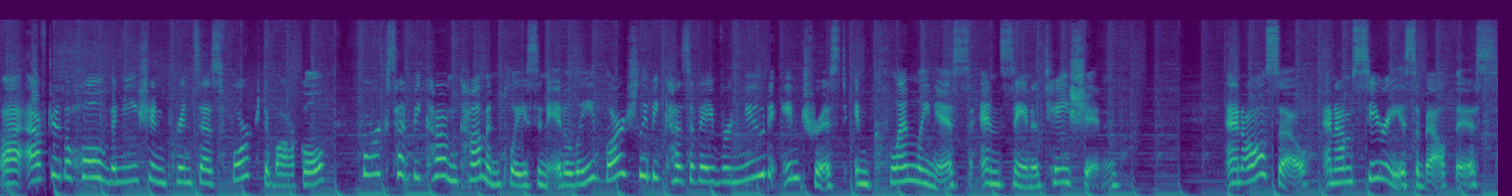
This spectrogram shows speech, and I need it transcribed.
Uh, after the whole Venetian princess fork debacle, forks had become commonplace in Italy largely because of a renewed interest in cleanliness and sanitation. And also, and I'm serious about this,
